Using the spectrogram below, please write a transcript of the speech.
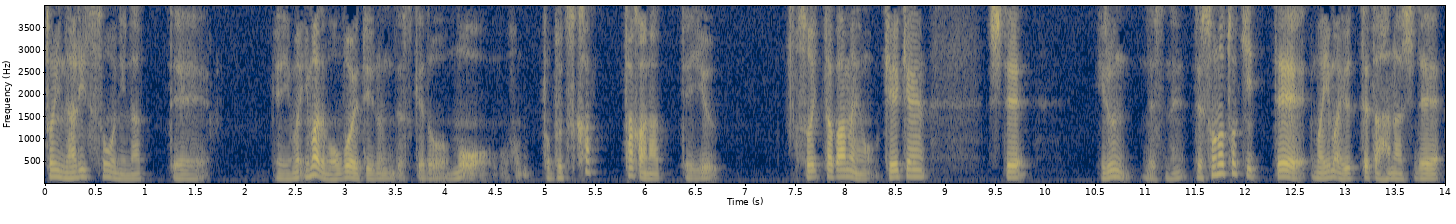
当になりそうになって、今今でも覚えているんですけど、もう本当ぶつかったかなっていう、そういった場面を経験しているんですね。で、その時って、まあ今言ってた話で、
